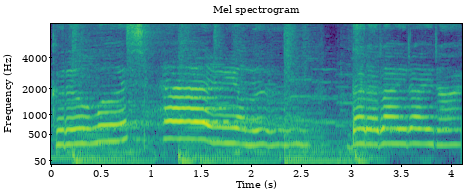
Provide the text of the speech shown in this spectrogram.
Kırılmış her yanım Dararay ray ray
